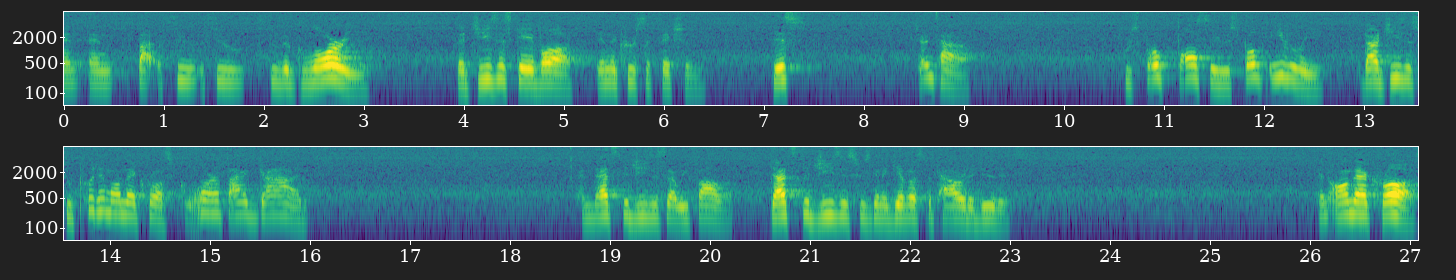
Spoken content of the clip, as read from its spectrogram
and, and by, through, through, through the glory that Jesus gave off in the crucifixion, this Gentile who spoke falsely, who spoke evilly about Jesus, who put him on that cross, glorified God. And that's the Jesus that we follow. That's the Jesus who's going to give us the power to do this. And on that cross,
